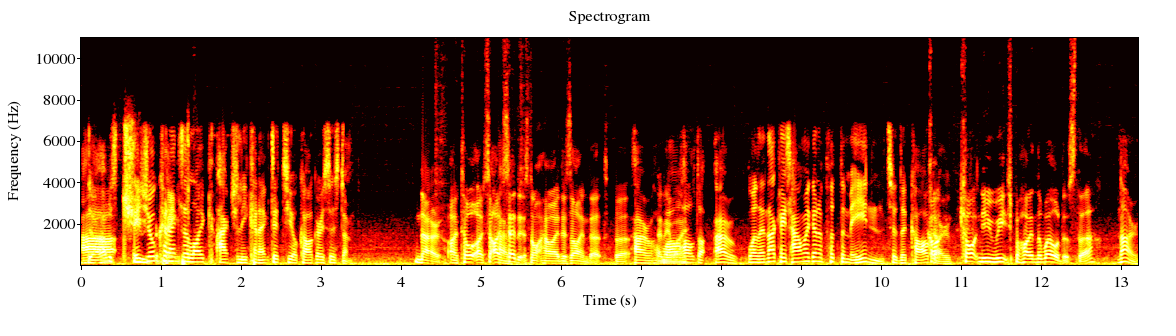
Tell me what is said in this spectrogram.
that Uh, was is your cheap, I connector like actually connected to your cargo system? No, I told. I Oh. said it's not how I designed it, but Oh, anyway. well, hold on. Oh, well, in that case, how am I going to put them in to the cargo? Can't, can't you reach behind the welders there? No.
